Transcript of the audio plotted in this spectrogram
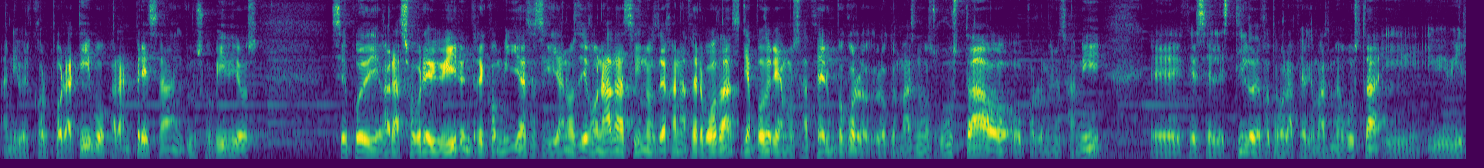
a nivel corporativo, para empresa, incluso vídeos, se puede llegar a sobrevivir, entre comillas. Así que ya no os digo nada si nos dejan hacer bodas. Ya podríamos hacer un poco lo, que más nos gusta, o, por lo menos a mí, eh, que es el estilo de fotografía que más me gusta, y, y vivir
